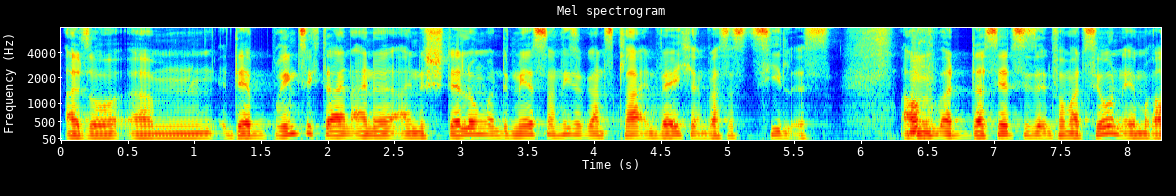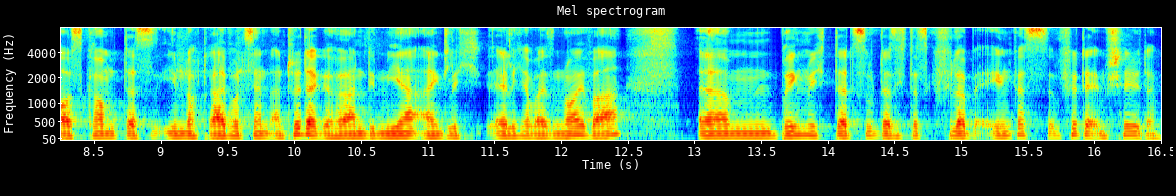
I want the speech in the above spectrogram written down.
Also ähm, der bringt sich da in eine, eine Stellung und mir ist noch nicht so ganz klar, in welche und was das Ziel ist. Auch, mhm. dass jetzt diese Information eben rauskommt, dass ihm noch drei Prozent an Twitter gehören, die mir eigentlich ehrlicherweise neu war, ähm, bringt mich dazu, dass ich das Gefühl habe, irgendwas führt er im Schilde.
